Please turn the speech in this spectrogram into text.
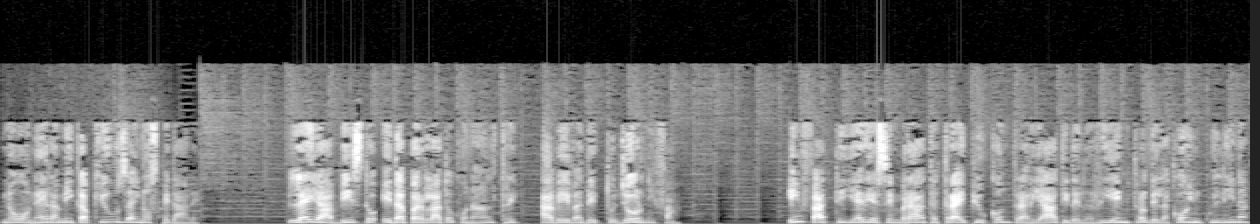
Non era mica chiusa in ospedale. Lei ha visto ed ha parlato con altri, aveva detto giorni fa. Infatti ieri è sembrata tra i più contrariati del rientro della coinquilina,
